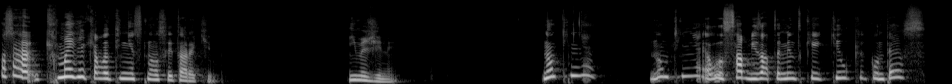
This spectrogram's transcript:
Você, que remédio é que ela tinha se não aceitar aquilo? Imaginem. Não tinha. Não tinha. Ela sabe exatamente que é aquilo que acontece.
